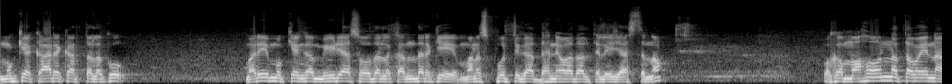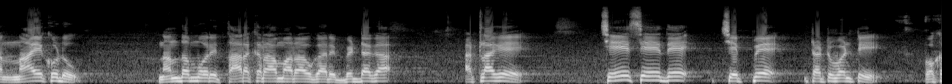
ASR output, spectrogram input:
ముఖ్య కార్యకర్తలకు మరీ ముఖ్యంగా మీడియా సోదరులకు అందరికీ మనస్ఫూర్తిగా ధన్యవాదాలు తెలియజేస్తున్నాం. ఒక మహోన్నతమైన నాయకుడు నందమూరి తారక రామారావు గారి బిడ్డగా అట్లాగే చేసేదే చెప్పేటటువంటి ఒక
